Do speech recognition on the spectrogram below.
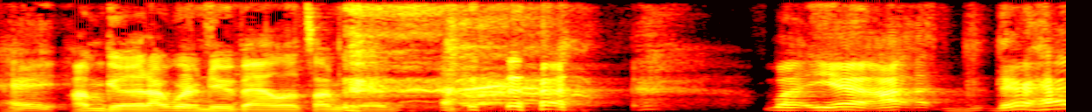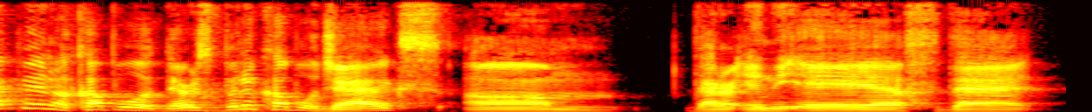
hey. I'm good. I wear New Balance. I'm good. But yeah, I, there have been a couple. Of, there's been a couple of Jags um, that are in the AAF that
